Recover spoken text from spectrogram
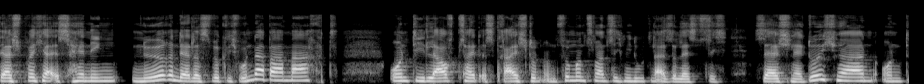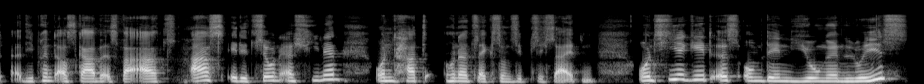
Der Sprecher ist Henning Nören, der das wirklich wunderbar macht. Und die Laufzeit ist drei Stunden und 25 Minuten, also lässt sich sehr schnell durchhören. Und die Printausgabe ist bei Ars, Ars Edition erschienen und hat 176 Seiten. Und hier geht es um den jungen Luis.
